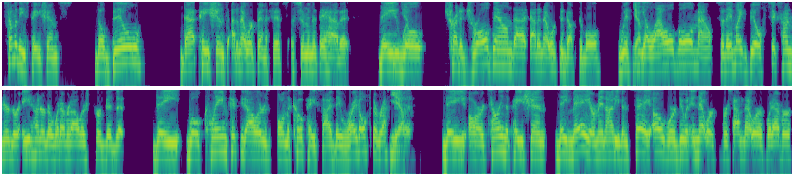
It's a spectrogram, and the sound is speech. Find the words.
some of these patients, they'll bill that patient's out of network benefits, assuming that they have it. They will try to draw down that out of network deductible with yep. the allowable amount. So they might bill 600 or 800 or whatever dollars per visit. They will claim $50 on the copay side. They write off the rest yep. of it. They are telling the patient, they may or may not even say, oh, we're doing in network versus out network, whatever.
